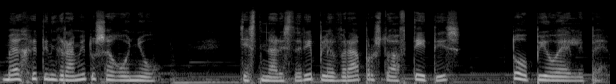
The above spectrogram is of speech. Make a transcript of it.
μέχρι την γραμμή του σαγονιού και στην αριστερή πλευρά προς το αυτί της, το οποίο έλειπε.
